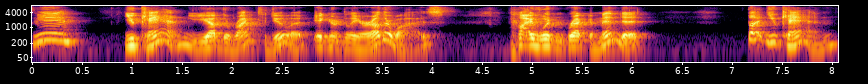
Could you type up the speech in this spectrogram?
Yeah, you can. You have the right to do it, ignorantly or otherwise. I wouldn't recommend it, but you can.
